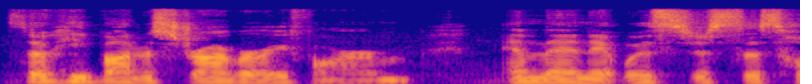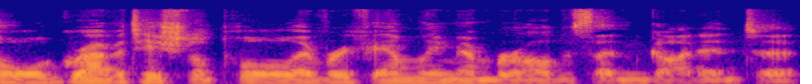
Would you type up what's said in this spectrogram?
So he bought a strawberry farm. And then it was just this whole gravitational pull. Every family member all of a sudden got into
